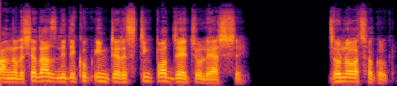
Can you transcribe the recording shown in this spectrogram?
বাংলাদেশের রাজনীতি খুব ইন্টারেস্টিং পর্যায়ে চলে আসছে। ধন্যবাদ সকলকে।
